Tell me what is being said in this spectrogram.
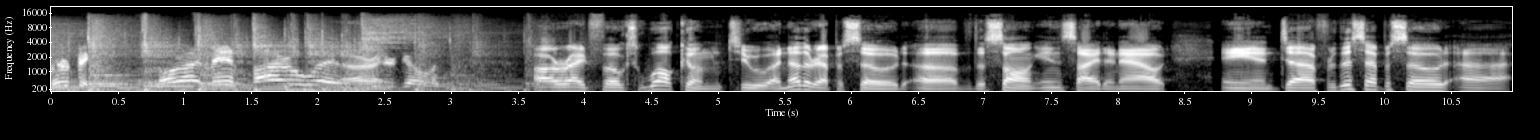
Perfect. All right, man. Fire away. All right. You're going. All right, folks, welcome to another episode of the song Inside and Out. And uh, for this episode, uh,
